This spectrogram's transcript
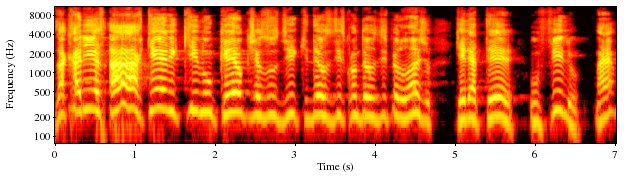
Zacarias, ah, aquele que não creu que Jesus disse, que Deus disse, quando Deus disse pelo anjo que ele ia ter um filho, né?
